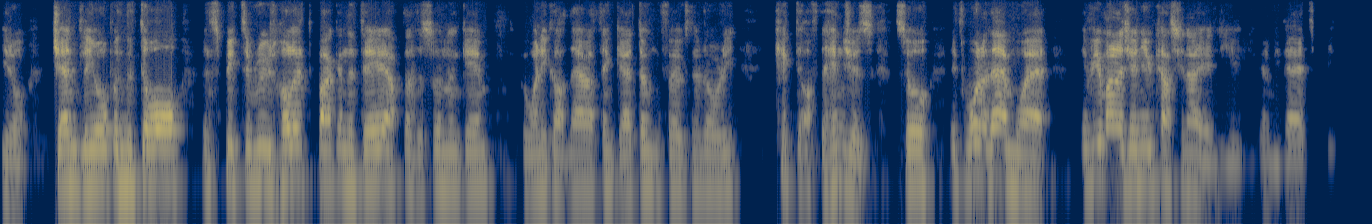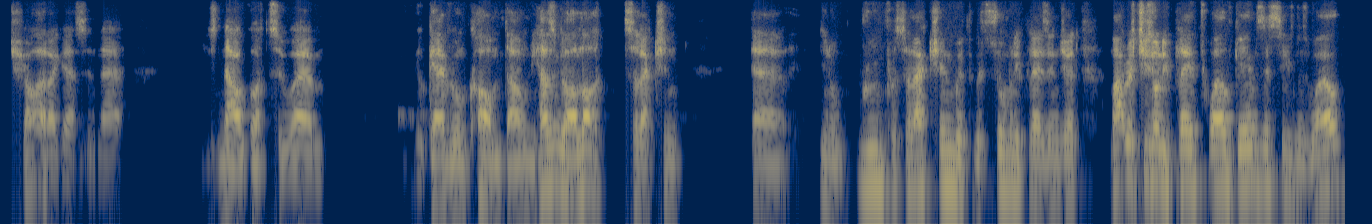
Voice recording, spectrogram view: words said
you know, gently open the door and speak to Ruud Gullit back in the day after the Sunderland game. But when he got there, I think uh, Duncan Ferguson had already kicked it off the hinges. So it's one of them where if you manage a Newcastle United, you, are going to be there to be shot, I guess, And there. He's now got to um, get everyone calmed down. He hasn't got a lot of selection, uh, you know, room for selection with with so many players injured. Matt Ritchie's only played 12 games this season as well,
